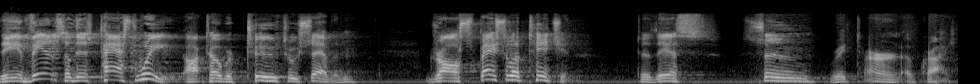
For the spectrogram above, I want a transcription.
The events of this past week, October 2 through 7, draw special attention to this soon return of Christ.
